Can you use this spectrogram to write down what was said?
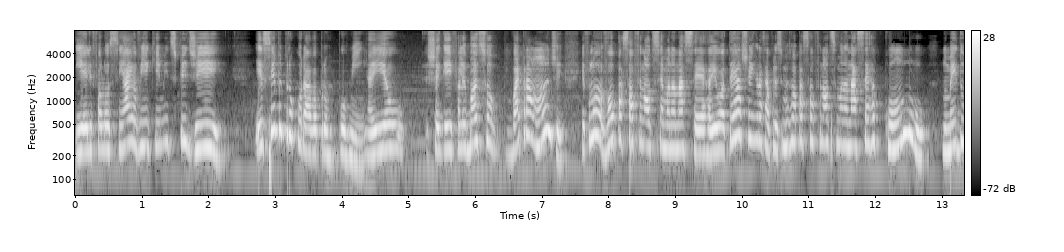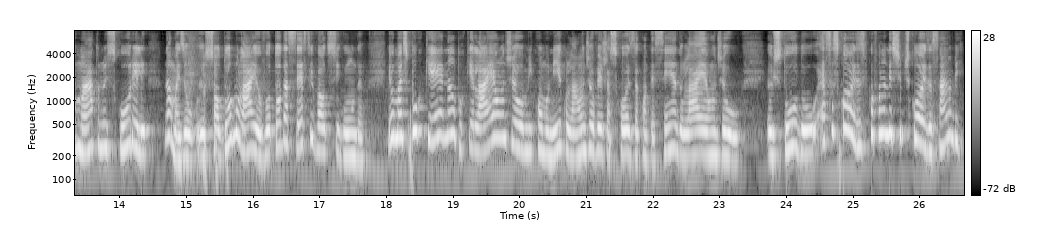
E ele falou assim: Ah, eu vim aqui me despedir. Ele sempre procurava por, por mim. Aí eu cheguei e falei: Mas vai para onde? Ele falou: "Eu Vou passar o final de semana na Serra. Eu até achei engraçado. Falei assim: Mas vai passar o final de semana na Serra como? No meio do mato, no escuro? Ele: Não, mas eu, eu só durmo lá. Eu vou toda sexta e volto segunda. Eu, mas por quê? Não, porque lá é onde eu me comunico, lá onde eu vejo as coisas acontecendo, lá é onde eu, eu estudo, essas coisas. Ficou falando desse tipo de coisa, sabe?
